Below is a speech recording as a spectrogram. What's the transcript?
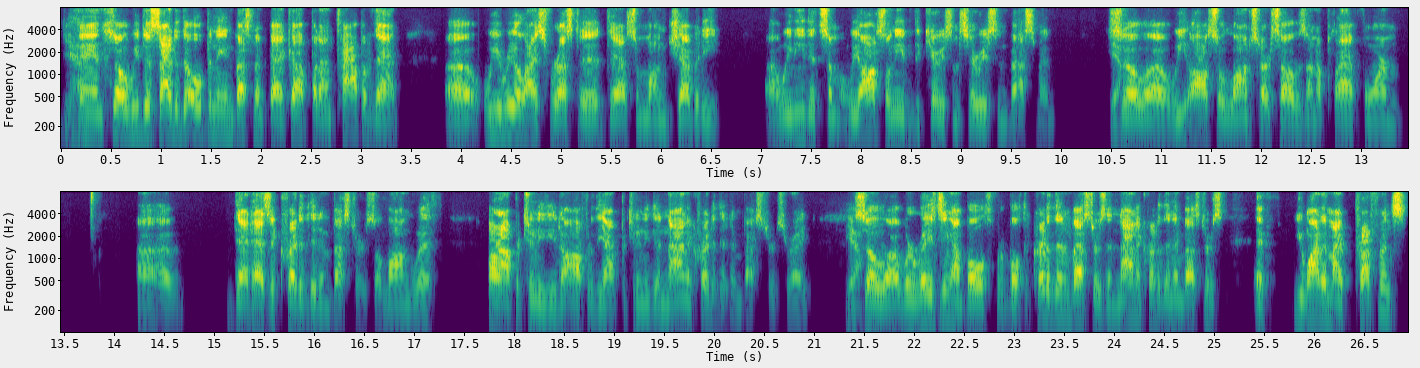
Yeah. And so we decided to open the investment back up. But on top of that, uh, we realized for us to, to have some longevity, uh, we needed some. We also needed to carry some serious investment. Yeah. So uh, we also launched ourselves on a platform uh, that has accredited investors, along with our opportunity to offer the opportunity to non-accredited investors, right? Yeah. So uh, we're raising on both for both accredited investors and non-accredited investors. If you wanted my preference,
